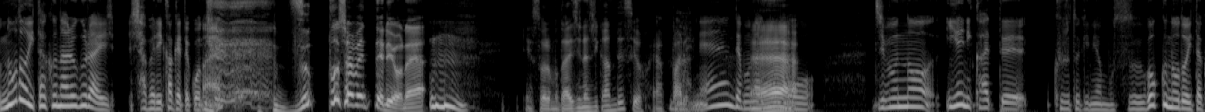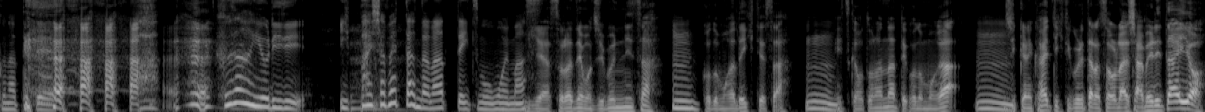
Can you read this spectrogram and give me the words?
う喉痛くなるぐらい喋りかけてこない？ずっと喋ってるよね。うんそれも大事な時間ですよやっぱり、まあねでもなんかもう、自分の家に帰ってくる時にはもうすごく喉痛くなってて あ普段よりいっぱい喋ったんだなっていつも思います。いやそれはでも自分にさうん。子供ができてさ、うん。いつか大人になって子供がうん。実家に帰ってきてくれたらそりゃ喋りたいよ、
